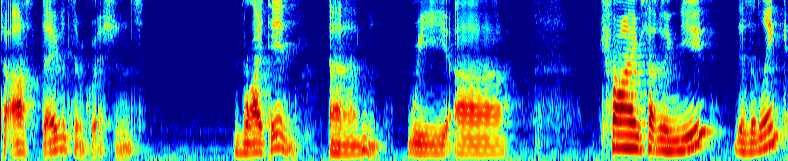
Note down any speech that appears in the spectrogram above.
to ask David some questions, write in. Um, we are trying something new. There's a link,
